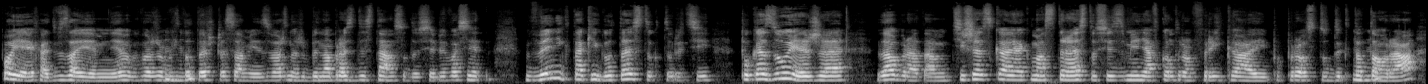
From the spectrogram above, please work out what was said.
pojechać wzajemnie. Uważam, mhm. że to mhm. też czasami jest ważne, żeby nabrać dystansu do siebie. Właśnie wynik takiego testu, który ci pokazuje, że dobra, tam Ciszewska jak ma stres, to się zmienia w control freaka i po prostu dyktatora. Mhm.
